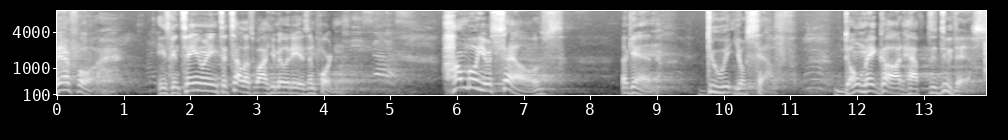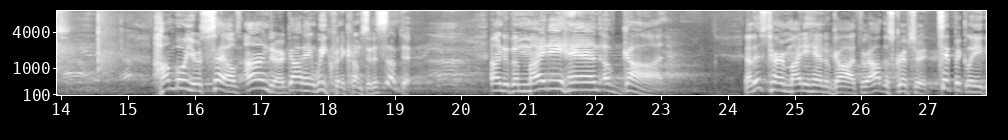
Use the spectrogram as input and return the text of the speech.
Therefore, he's continuing to tell us why humility is important. Humble yourselves. Again, do it yourself. Don't make God have to do this. Humble yourselves under, God ain't weak when it comes to this subject, under the mighty hand of God. Now, this term, mighty hand of God, throughout the scripture, typically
